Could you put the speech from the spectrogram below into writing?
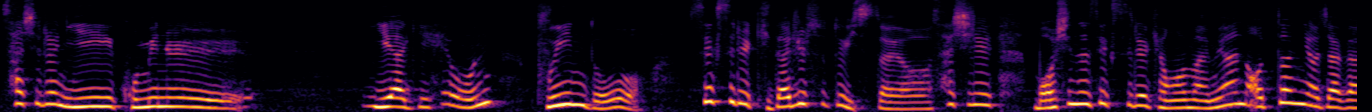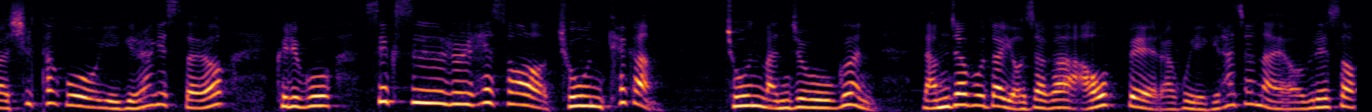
사실은 이 고민을 이야기해온 부인도 섹스를 기다릴 수도 있어요. 사실 멋있는 섹스를 경험하면 어떤 여자가 싫다고 얘기를 하겠어요? 그리고 섹스를 해서 좋은 쾌감, 좋은 만족은 남자보다 여자가 아홉 배라고 얘기를 하잖아요. 그래서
